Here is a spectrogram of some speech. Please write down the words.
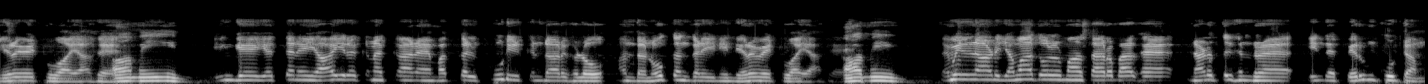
நிறைவேற்றுவாயாக ஆமீன் இங்கே எத்தனை ஆயிரக்கணக்கான மக்கள் கூடியிருக்கின்றார்களோ அந்த நோக்கங்களை நீ நிறைவேற்றுவாயாக. ஆமீன். தமிழ்நாடு ஜமாத்துல்மா சார்பாக நடத்துகின்ற இந்த பெரும் கூட்டம்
